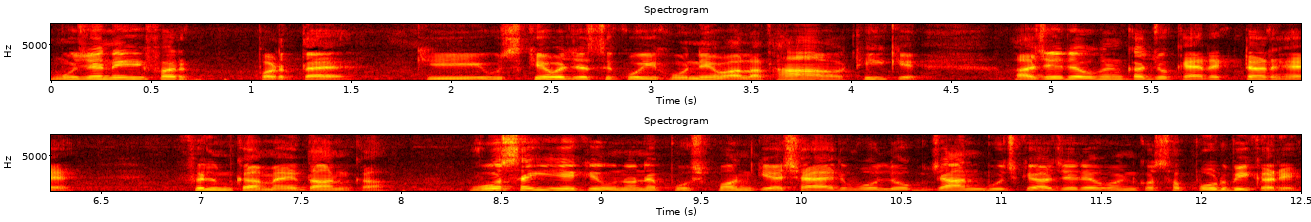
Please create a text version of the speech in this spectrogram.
मुझे नहीं फ़र्क पड़ता है। कि उसके वजह से कोई होने वाला था। हाँ ठीक है। अजय देवगन का जो कैरेक्टर है, फ़िल्म का, मैदान का, वो सही है कि उन्होंने पोस्टपोन किया। शायद वो लोग जानबूझ के अजय देवगन को सपोर्ट भी करे।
